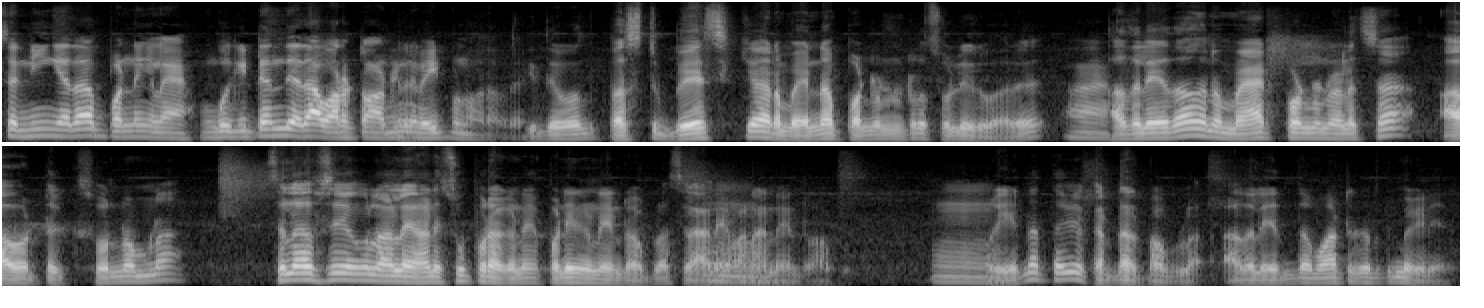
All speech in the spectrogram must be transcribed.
சார் நீங்க ஏதாவது பண்ணுங்களேன். உங்ககிட்ட இருந்து ஏதாவது வரட்டும் அப்படின்னு வெயிட் பண்ணுவார் இது வந்து ஃபர்ஸ்ட் பேசிக்காக நம்ம என்ன பண்ணணுன்ற சொல்லிடுவார். அதில் ஏதாவது நம்ம ஆட் பண்ணணும்னு நினச்சா அவர்கிட்ட சொன்னோம்னா சில விஷயங்கள் அலை அணை சூப்பராகனே பண்ணிருங்கன்றாப்புல சில அணை ம். வேணானேன்றாப்புல. ஒரு என்ன தேவையோ கரெக்டாக இருப்பாப்புல. அதில் எந்த மாற்று கருத்துமே கிடையாது.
